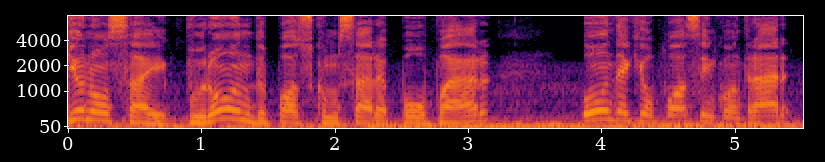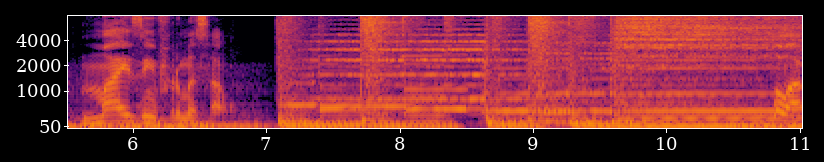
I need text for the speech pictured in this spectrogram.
Se eu não sei por onde posso começar a poupar, onde é que eu posso encontrar mais informação? Olá,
